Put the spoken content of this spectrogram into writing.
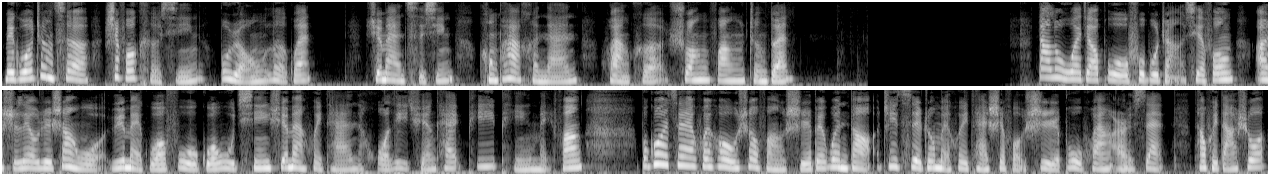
美国政策是否可行，不容乐观。薛曼此行恐怕很难缓和双方争端。大陆外交部副部长谢峰二十六日上午与美国副国务卿薛曼会谈，火力全开，批评美方。不过在会后受访时被问到这次中美会谈是否是不欢而散，他回答说：“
